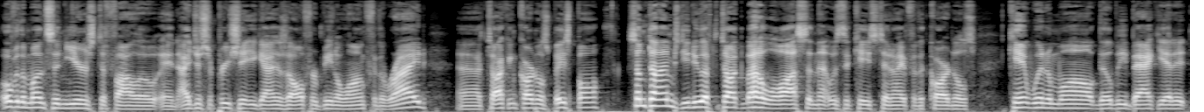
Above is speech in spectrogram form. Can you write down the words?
over the months and years to follow. And I just appreciate you guys all for being along for the ride. Uh, talking Cardinals baseball. Sometimes you do have to talk about a loss, and that was the case tonight for the Cardinals. Can't win them all. They'll be back at it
